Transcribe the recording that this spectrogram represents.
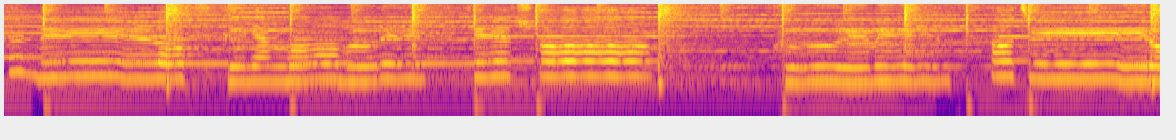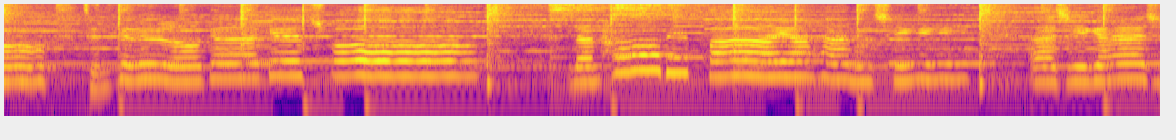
하늘로 그냥 머무르겠죠 구름은 어디로든 흘러가겠죠 난 어딜 봐야 하는지 아직 알지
